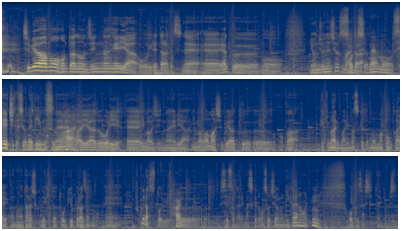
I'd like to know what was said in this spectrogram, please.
渋谷はもう本当あの神南エリアを入れたらですね、えー約もう40年近く前から。そうですよね。もう聖地ですよねビームスの。ねはい。ハイヤー通り、えー今は神南エリア。今はまあ渋谷区う他駅周りもありますけども、まあ、今回あの新しくできた東急プラザの、えーフクラスという、はい。う施設になりますけどもそちらの2階の方にうん。オープンさせていただきました、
